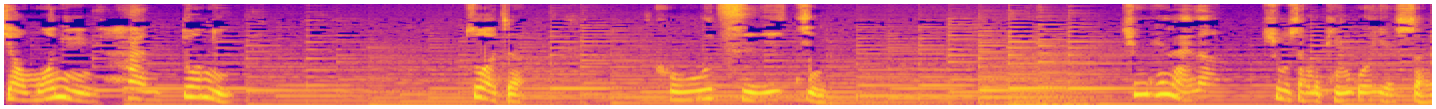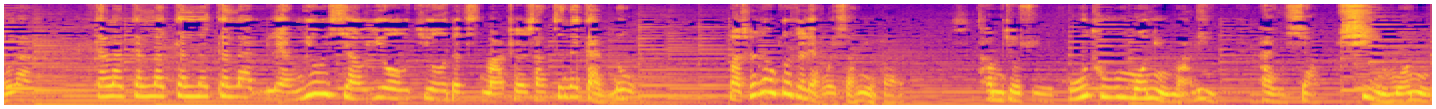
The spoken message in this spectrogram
小魔女和多米，作者胡慈锦。秋天来了，树上的苹果也熟了，嘎啦嘎啦嘎啦嘎啦，一辆又小又旧的马车上正在赶路。马车上坐着两位小女孩，她们就是糊涂魔女玛丽和小气魔女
